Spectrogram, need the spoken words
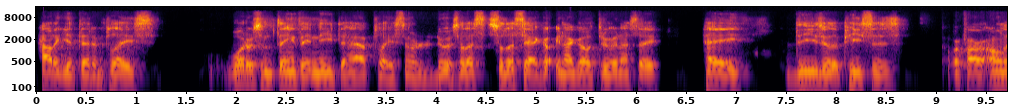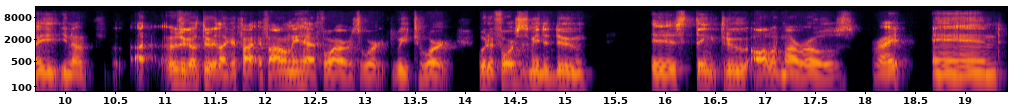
how to get that in place, what are some things they need to have place in order to do it? So let's, so let's say I go, and I go through and I say, hey, these are the pieces. Or if I were only, you know, I, I would go through it. Like if I if I only had four hours work week to work, what it forces me to do is think through all of my roles, right? And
